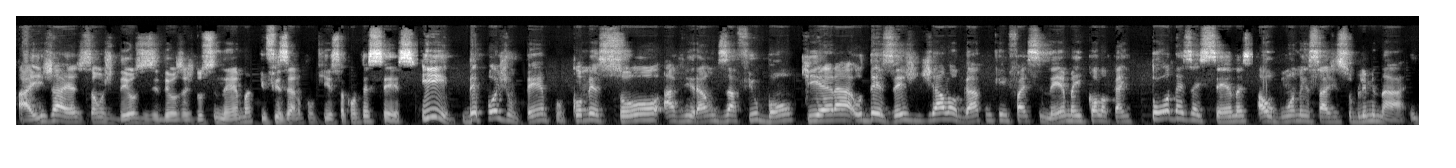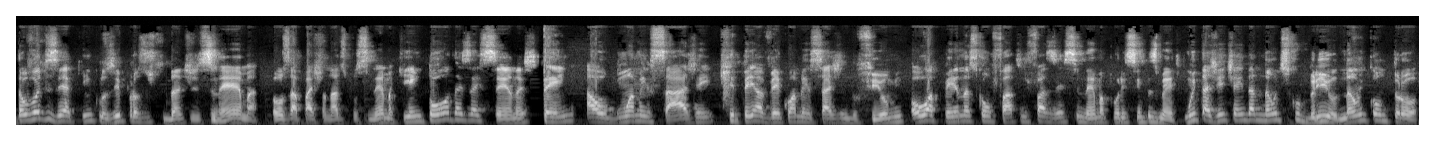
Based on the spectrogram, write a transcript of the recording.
Aí já é, são os deuses e deusas do cinema que fizeram com que isso acontecesse. E, depois de um tempo, começou a virar um desafio bom, que era o desejo de dialogar com quem faz cinema e colocar em todas as cenas alguma mensagem subliminar. Então, vou dizer aqui, inclusive para os estudantes de cinema ou os apaixonados por cinema, que em todas as cenas tem alguma mensagem que tem a ver com a mensagem do filme ou apenas com o fato de fazer cinema pura e simplesmente. Muita gente ainda não descobriu, não encontrou,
